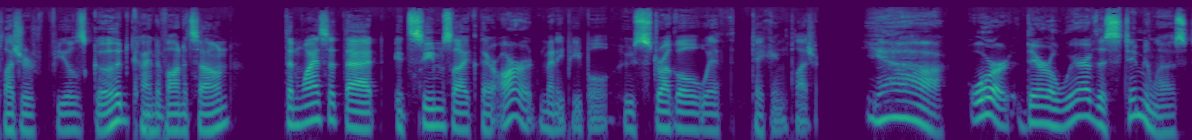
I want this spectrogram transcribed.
pleasure feels good kind of on its own, then why is it that it seems like there are many people who struggle with taking pleasure? Yeah. Or they're aware of the stimulus,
